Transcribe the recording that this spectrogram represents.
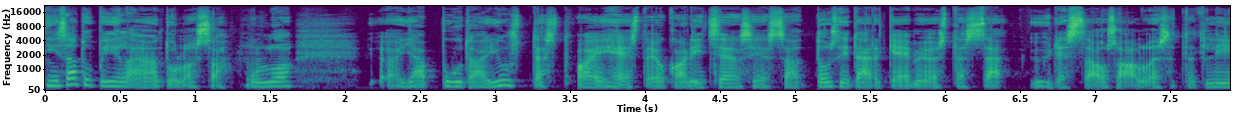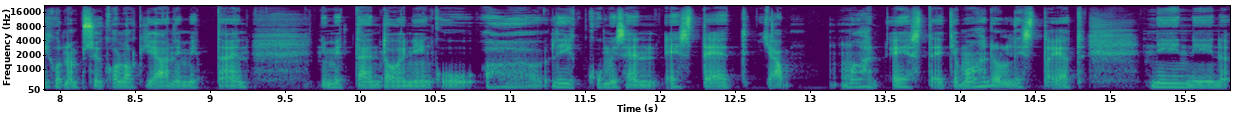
niin Satu Pihlaaja on tulossa mun luo ja puhutaan just tästä aiheesta, joka on itse asiassa tosi tärkeä myös tässä yhdessä osa-alueessa, tätä liikunnan psykologiaa, nimittäin, nimittäin toi niin kuin, liikkumisen esteet ja esteet ja mahdollistajat, niin, niin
